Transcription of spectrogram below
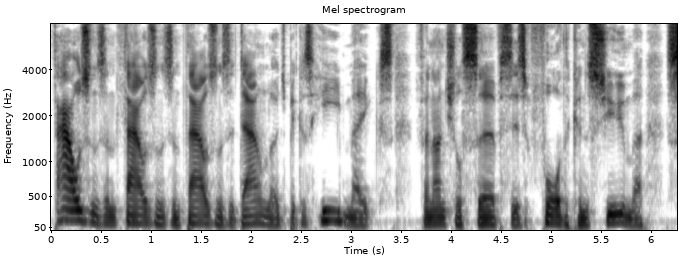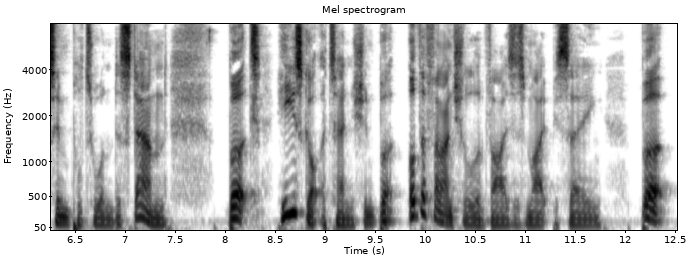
thousands and thousands and thousands of downloads because he makes financial services for the consumer simple to understand. But he's got attention, but other financial advisors might be saying, but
